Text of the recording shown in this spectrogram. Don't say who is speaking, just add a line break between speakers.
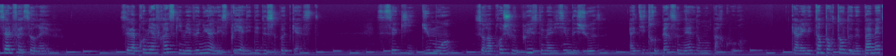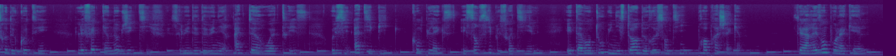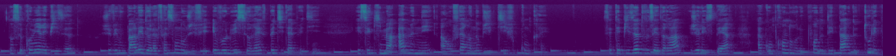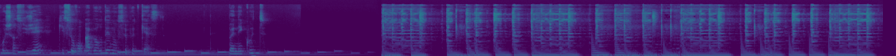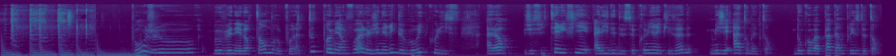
Seul face au rêve. C'est la première phrase qui m'est venue à l'esprit à l'idée de ce podcast. C'est ce qui, du moins, se rapproche le plus de ma vision des choses, à titre personnel dans mon parcours. Car il est important de ne pas mettre de côté le fait qu'un objectif, celui de devenir acteur ou actrice, aussi atypique, complexe et sensible soit-il, est avant tout une histoire de ressenti propre à chacun. C'est la raison pour laquelle, dans ce premier épisode, je vais vous parler de la façon dont j'ai fait évoluer ce rêve petit à petit et ce qui m'a amené à en faire un objectif concret. Cet épisode vous aidera, je l'espère, à comprendre le point de départ de tous les prochains sujets qui seront abordés dans ce podcast. Bonne écoute Venez d'entendre pour la toute première fois le générique de bruit de coulisses. Alors, je suis terrifiée à l'idée de ce premier épisode, mais j'ai hâte en même temps. Donc on va pas perdre plus de temps.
